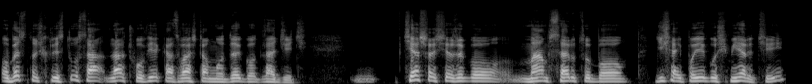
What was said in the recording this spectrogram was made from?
obecność Chrystusa dla człowieka, zwłaszcza młodego, dla dzieci. Cieszę się, że go mam w sercu, bo dzisiaj po jego śmierci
